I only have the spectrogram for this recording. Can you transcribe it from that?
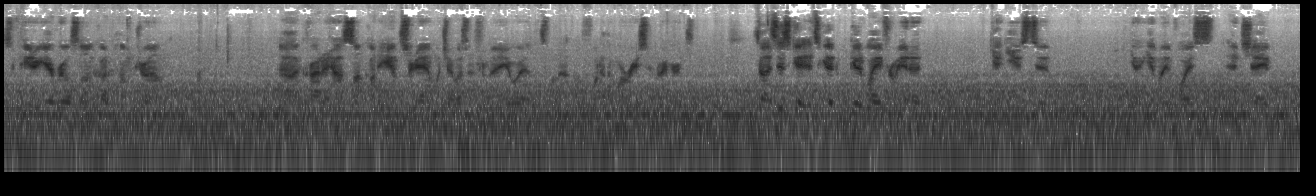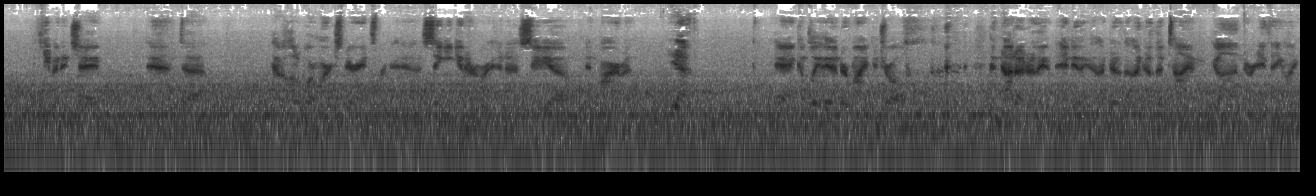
some Peter Gabriel song called Humdrum, uh, Crowded House song called Amsterdam, which I wasn't familiar with. It's one of, one of the more recent records. So it's just good. It's a good good way for me to get used to, you know, get my voice in shape, keep it in shape, and uh, have a little more more experience uh, singing in a, in a studio environment yeah. and completely under my control, and not under the anything under the under the time gun or anything like,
